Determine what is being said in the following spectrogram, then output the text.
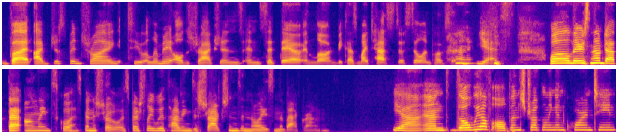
but I've just been trying to eliminate all distractions and sit there and learn because my tests are still in person. yes. Well, there's no doubt that online school has been a struggle, especially with having distractions and noise in the background. Yeah, and though we have all been struggling in quarantine,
